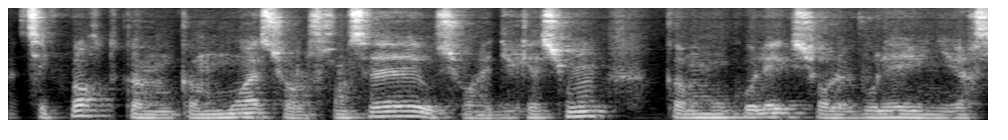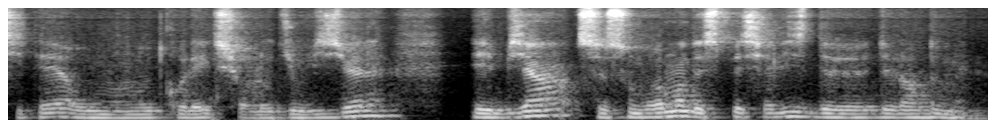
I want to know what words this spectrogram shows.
assez fortes, comme, comme moi sur le français ou sur l'éducation, comme mon collègue sur le volet universitaire ou mon autre collègue sur l'audiovisuel, eh bien, ce sont vraiment des spécialistes de, leur domaine.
